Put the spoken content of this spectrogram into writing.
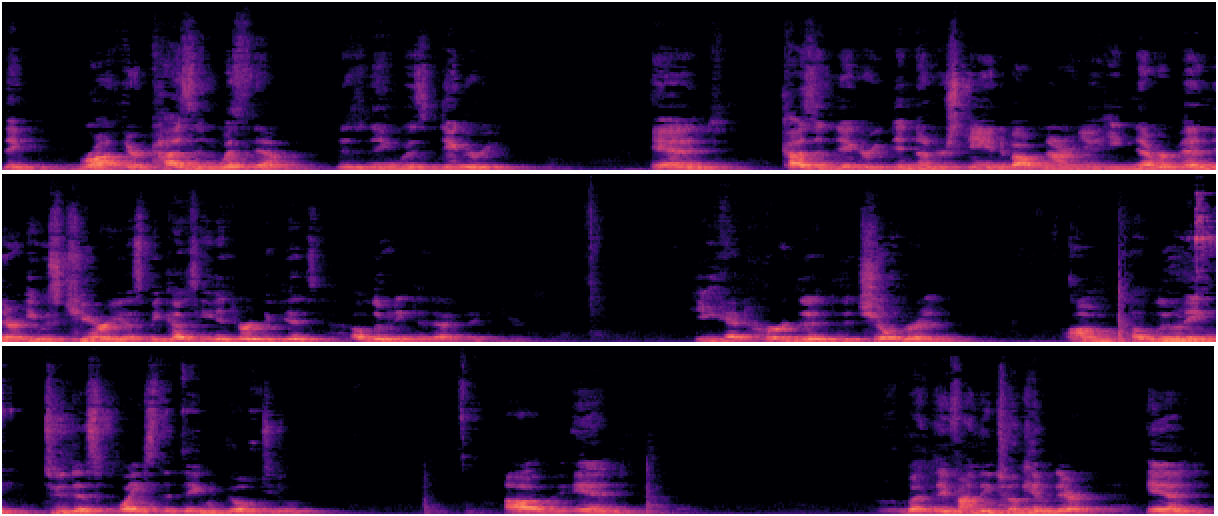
they brought their cousin with them. His name was Diggory. And Cousin Diggory didn't understand about Narnia. He'd never been there. He was curious because he had heard the kids alluding to that thing. He had heard the, the children um, alluding to this place that they would go to. Um, and but they finally took him there. And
